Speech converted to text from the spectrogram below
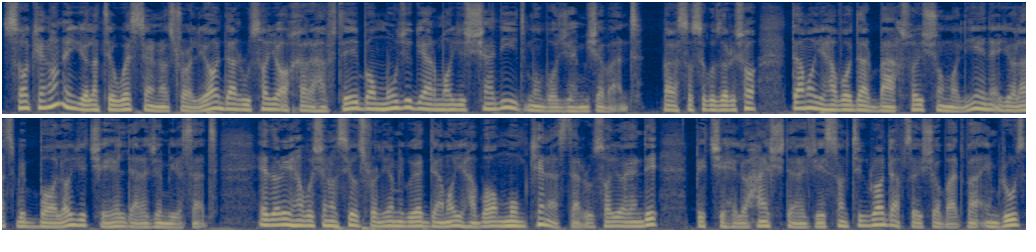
ساکنان ایالت وسترن استرالیا در روزهای آخر هفته با موج گرمای شدید مواجه می شوند. بر اساس گزارش ها دمای هوا در بخش های شمالی این ایالت به بالای چهل درجه می رسد. اداره هواشناسی استرالیا می گوید دمای هوا ممکن است در روزهای آینده به 48 درجه سانتیگراد افزایش یابد و امروز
